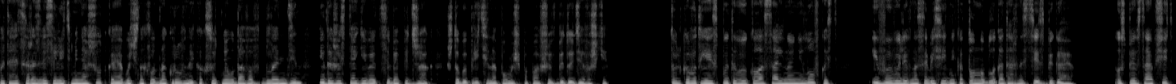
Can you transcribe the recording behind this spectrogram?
Пытается развеселить меня шуткой, обычно хладнокровный, как сотня удавов, блондин, и даже стягивает с себя пиджак, чтобы прийти на помощь попавшей в беду девушке. Только вот я испытываю колоссальную неловкость и, вывалив на собеседника тонну благодарности, избегаю. Успев сообщить,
